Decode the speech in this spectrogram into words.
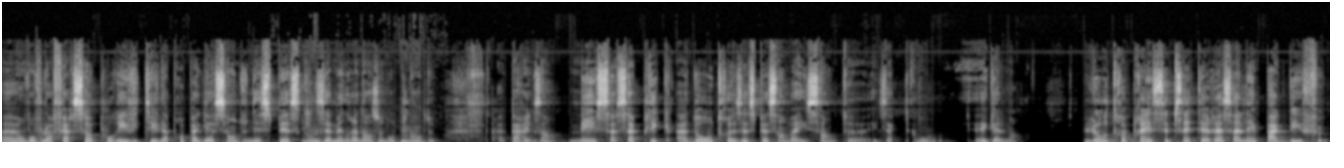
On va vouloir faire ça pour éviter la propagation d'une espèce qui les amènerait dans un autre plan mm-hmm. d'eau, par exemple. Mais ça s'applique à d'autres espèces envahissantes euh, également. L'autre principe s'intéresse à l'impact des feux.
